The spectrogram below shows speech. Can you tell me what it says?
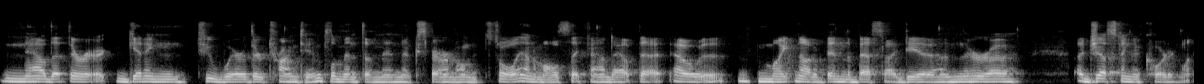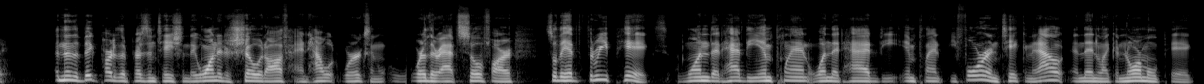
now that they're getting to where they're trying to implement them in experimental animals, they found out that, oh, it might not have been the best idea, and they're uh, adjusting accordingly. And then the big part of the presentation, they wanted to show it off and how it works and where they're at so far. So they had three pigs one that had the implant, one that had the implant before and taken it out, and then like a normal pig.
